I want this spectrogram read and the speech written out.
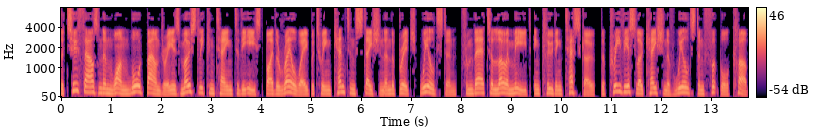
The 2001 ward boundary is mostly contained to the east by the railway between Kenton Station and the bridge, Wealdstone, from there to Lower Mead including Tesco, the previous location of Wealdstone Football Club,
